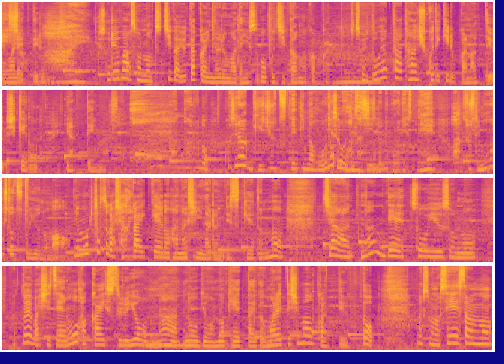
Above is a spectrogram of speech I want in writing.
言われてるんで。す、はい、それはその土が豊かになるまでにすごく時間がかかる。とそれどうやったら短縮できるかなっていう試験をやっています。ほど。こちら技術的な方のお話というところですね。そそしてもう一つというのが。でもう一つが社会系の話になるんですけれども、はい、じゃあなんでそういうその例えば自然を破壊するような農業の形態が生まれてしまうかっていうと、まあ、その生産の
